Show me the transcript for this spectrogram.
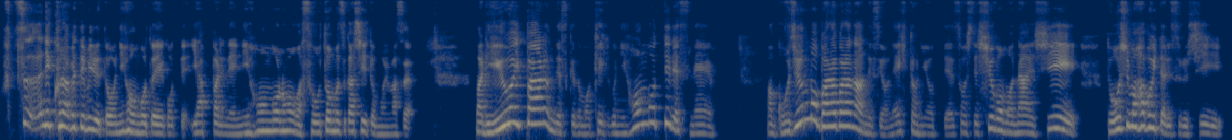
普通に比べてみると日本語と英語って、やっぱりね、日本語の方が相当難しいと思います。まあ理由はいっぱいあるんですけども、結局日本語ってですね、まあ、語順もバラバラなんですよね、人によって。そして主語もないし、動詞も省いたりするし、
